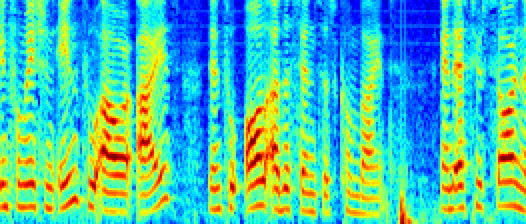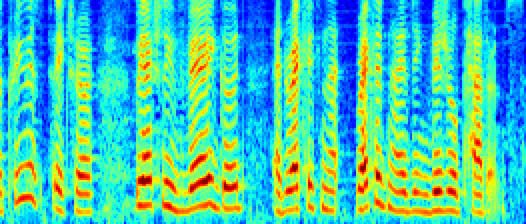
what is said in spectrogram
information in through our eyes than through all other senses combined. And as you saw in the previous picture, we're actually very good at recogni- recognizing visual patterns.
